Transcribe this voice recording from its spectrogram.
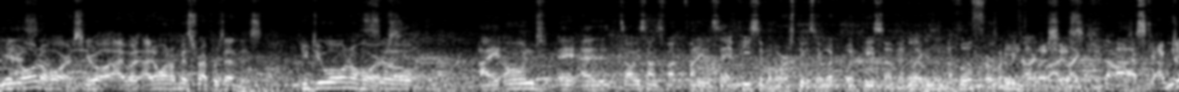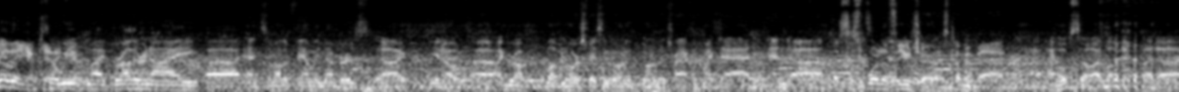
Yeah, you own a horse. You. I, I don't want to misrepresent this. You do own a horse. So I owned. A, it always sounds fun, funny to say a piece of a horse. People say, "What what piece of it? Like is it the hoof or what are we talking Delicious. about?" Like, uh, No, I'm just- I'm kidding, I'm So we, my brother and I, uh, and some other family members. Uh, you know, uh, I grew up loving horse racing, going to, going to the track with my dad, and uh, That's the sport of the future. It's coming back. I, I hope so. I love it, but uh,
